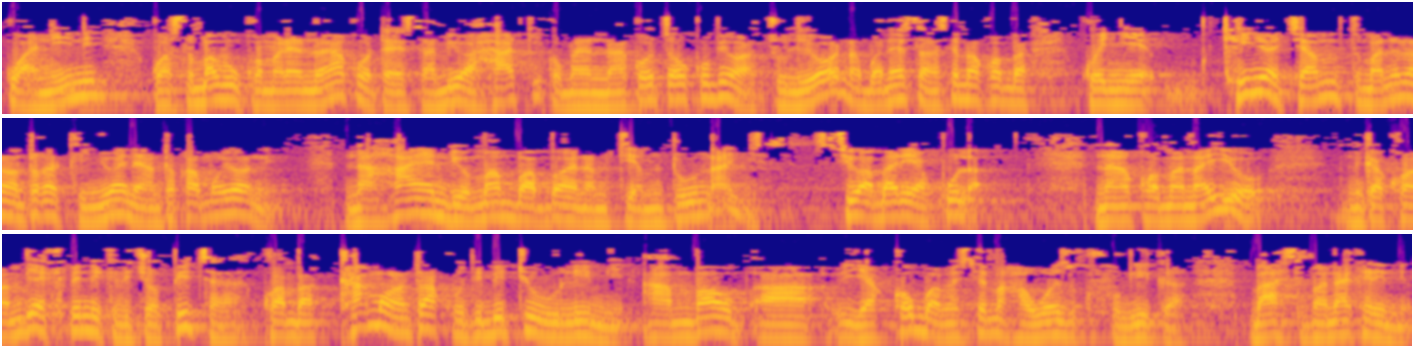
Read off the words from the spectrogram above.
kwa nini? Kwa sababu kwa maneno yako utahesabiwa haki kwa maneno yako utahukumiwa. Tuliona bwana yesu anasema kwamba kwenye kinywa cha mtu maneno yanatoka kinywani yanatoka moyoni. Na haya ndio mambo ambayo yanamtia mtu unajisi. Sio habari ya kula. Na kwa maana hiyo nikakwambia kipindi kilichopita kwamba kama unataka kudhibiti ulimi ambao uh, yakobo amesema hauwezi kufugika basi maanaake nini?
